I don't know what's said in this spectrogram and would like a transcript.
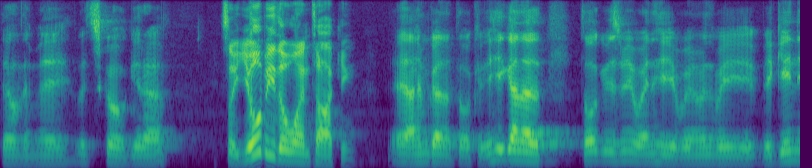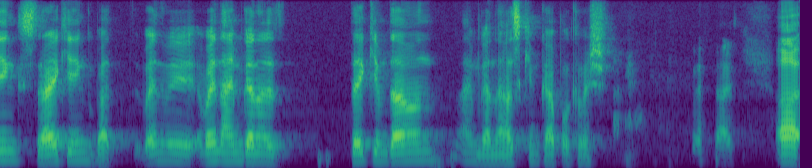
tell them, hey, let's go, get up. So you'll be the one talking. Yeah, I'm gonna talk. He gonna talk with me when he when, when we beginning striking, but when we when I'm gonna take him down, I'm gonna ask him couple questions. Nice. Uh,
